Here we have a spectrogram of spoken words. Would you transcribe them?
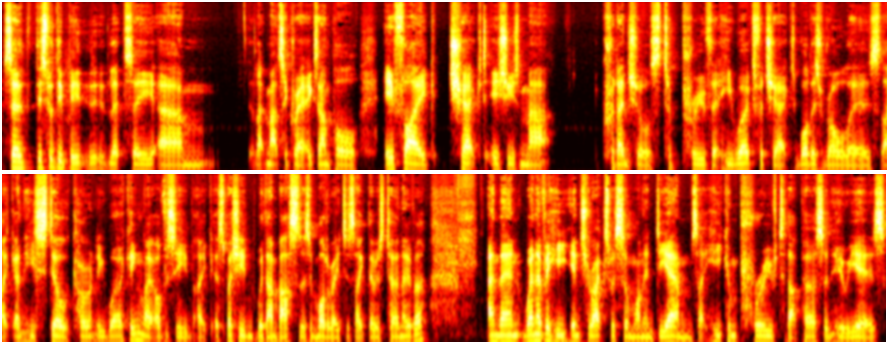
so this would be let's say um like matt's a great example. If like Cheqd issues matt credentials to prove that he works for Cheqd what his role is like and he's still currently working like obviously like especially with ambassadors and moderators like there is turnover. And then whenever he interacts with someone in dms like he can prove to that person who he is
